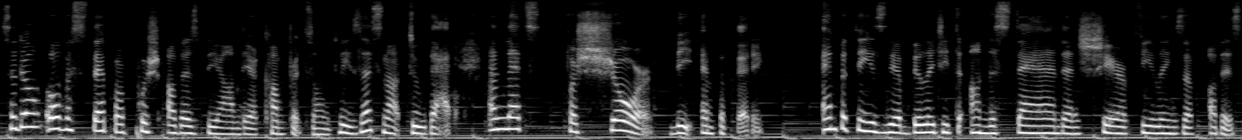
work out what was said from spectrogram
So don't overstep or push others beyond their comfort zone. Please, let's not do that. And let's for sure be empathetic Empathy is the ability to understand and share feelings of others.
